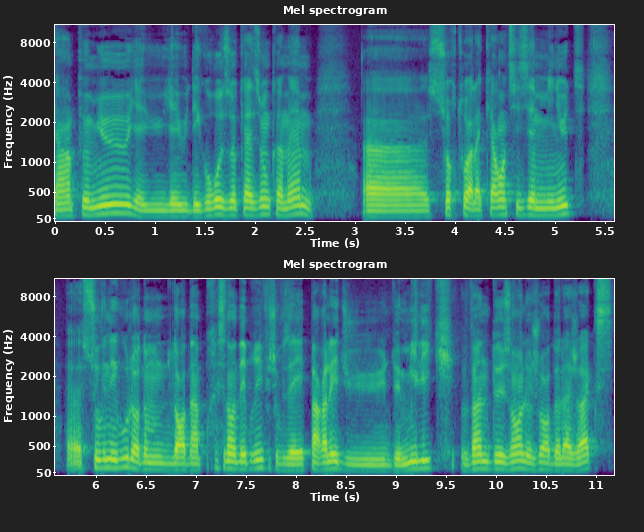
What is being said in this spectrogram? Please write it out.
un peu mieux. Il y, a eu, il y a eu des grosses occasions quand même, euh, surtout à la 46e minute. Euh, souvenez-vous, lors, lors d'un précédent débrief, je vous avais parlé du, de Milik, 22 ans, le joueur de l'Ajax.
